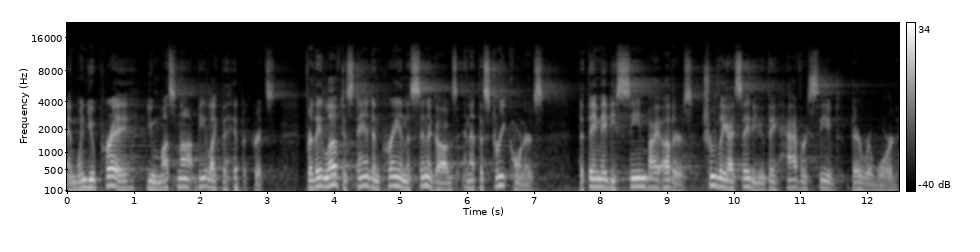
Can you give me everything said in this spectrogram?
And when you pray, you must not be like the hypocrites for they love to stand and pray in the synagogues and at the street corners, that they may be seen by others. Truly I say to you, they have received their reward.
